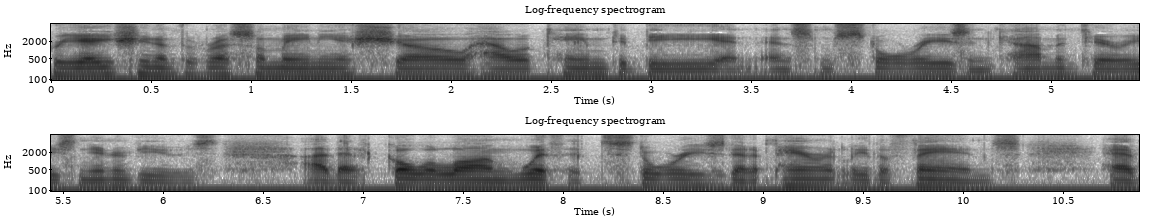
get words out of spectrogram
creation of the WrestleMania show, how it came to be, and, and some stories and commentaries and interviews uh, that go along with it, stories that apparently the fans have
